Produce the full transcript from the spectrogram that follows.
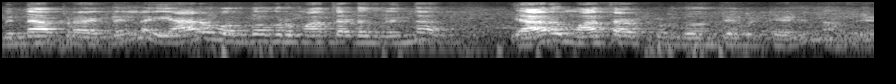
ಭಿನ್ನಾಭಿಪ್ರಾಯಗಳಿಲ್ಲ. ಯಾರೋ ಒಬ್ಬೊಬ್ಬರು ಮಾತಾಡೋದ್ರಿಂದ ಯಾರು ಮಾತಾಡ್ಕೊಡ್ದು ಅಂತ ಹೇಳ್ಬಿಟ್ಟು ಹೇಳಿ ನಾವು ಹೇಳಿ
